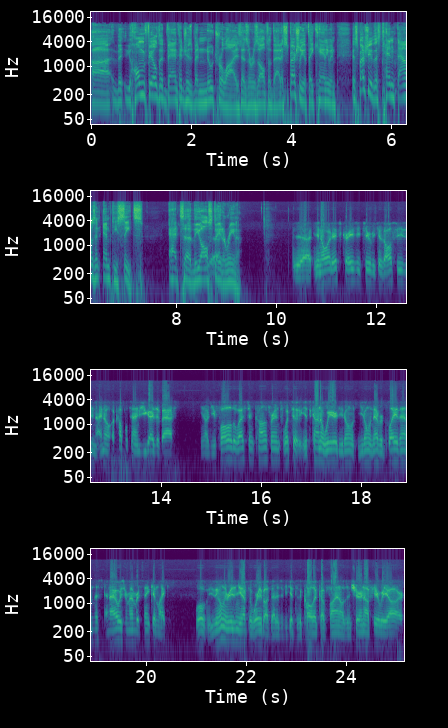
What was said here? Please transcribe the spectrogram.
uh, the home field advantage has been neutralized as a result of that, especially if they can't even, especially if there's 10,000 empty seats at uh, the Allstate Arena. Yeah, you know what? It's crazy too because all season I know a couple times you guys have asked, you know, do you follow the Western Conference? What's it? It's kind of weird. You don't you don't ever play them. This and I always remember thinking like, Well, the only reason you have to worry about that is if you get to the Calder Cup Finals, and sure enough, here we are.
